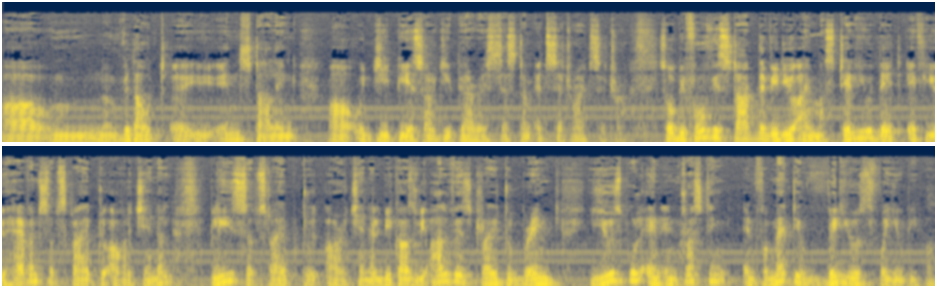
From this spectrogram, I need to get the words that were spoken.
uh, mm, without uh, installing uh, GPS or GPRS system etc etc so before we start the video I must tell you that if you haven't subscribed to our channel please subscribe to our channel because we always try to bring useful and interesting informative videos for you people.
